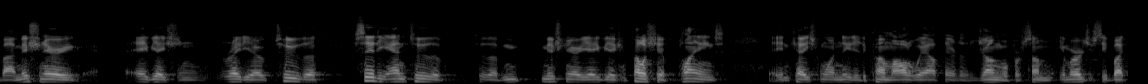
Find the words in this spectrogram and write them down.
by missionary aviation radio to the city and to the to the missionary aviation fellowship planes in case one needed to come all the way out there to the jungle for some emergency. But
